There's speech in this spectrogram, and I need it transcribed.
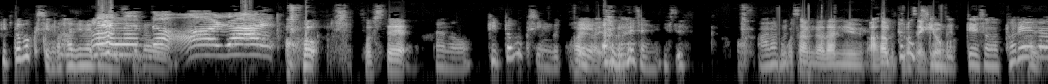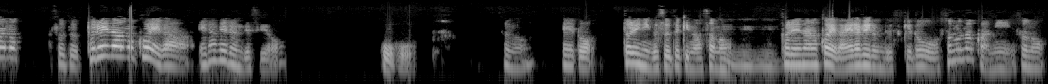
フィットボクシング始めたんですけど、お そして、あの、フィットボクシングって、はいはいあ、ごめんなさいね。アラブお子さんが乱入、あ、ラブってません、フィットボクシ。ングって、そのトレーナーの、そうそう、トレーナーの声が選べるんですよ。ほうほその、えっ、と、トレーニングするときのそう。うんの、うんうん。トレーナーの声が選べるんですけど、その中に、その、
